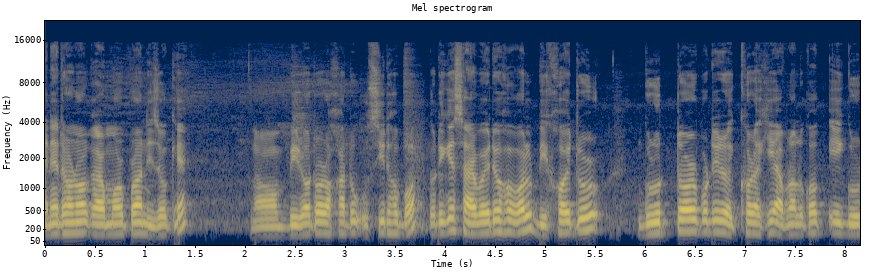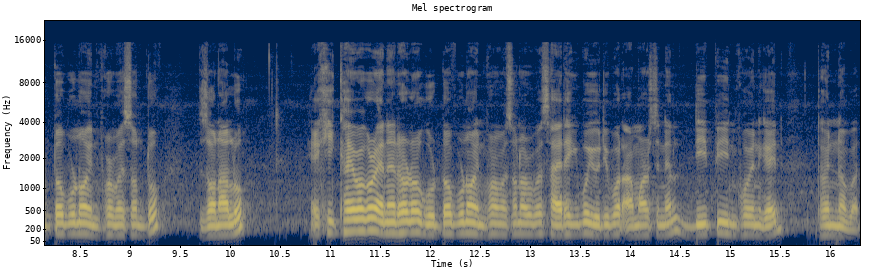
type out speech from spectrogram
এনেধৰণৰ কামৰ পৰা নিজকে বিৰত ৰখাটো উচিত হ'ব। গতিকে ছাৰ বাইদেউসকল বিষয়টোৰ গুৰুত্বৰ প্ৰতি লক্ষ্য ৰাখি আপোনালোকক এই গুৰুত্বপূৰ্ণ ইনফৰ্মেশ্যনটো জনালোঁ। শিক্ষা বিভাগৰ এনেধৰণৰ গুৰুত্বপূৰ্ণ ইনফৰ্মেশ্যনৰ বাবে চাই থাকিব ইউটিউবত আমাৰ channel D P info and guide ধন্যবাদ।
